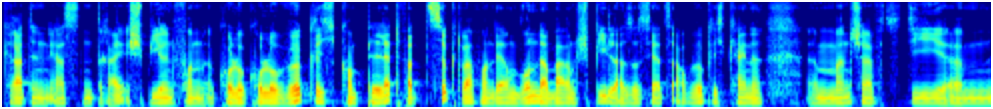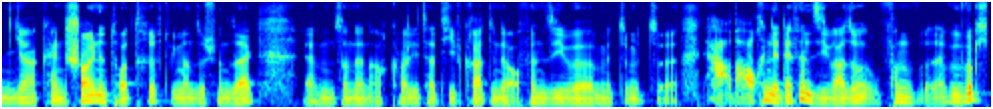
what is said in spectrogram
gerade in den ersten drei Spielen von Colo Colo wirklich komplett verzückt war von deren wunderbaren Spiel. Also ist jetzt auch wirklich keine äh, Mannschaft, die ähm, ja kein Scheunentor trifft, wie man so schön sagt, ähm, sondern auch qualitativ gerade in der Offensive mit, mit äh, ja, aber auch in der Defensive. Also von äh, wirklich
